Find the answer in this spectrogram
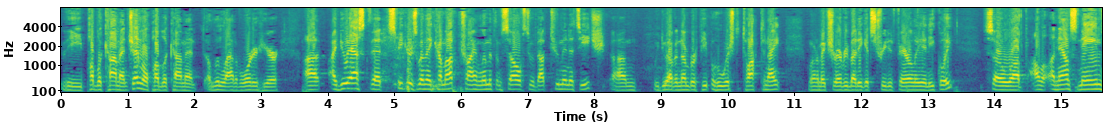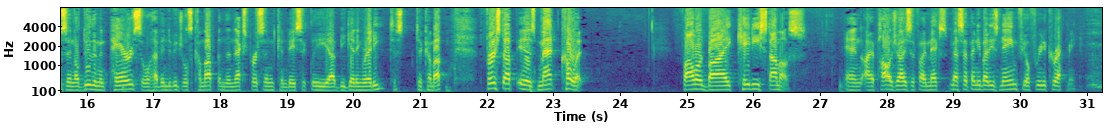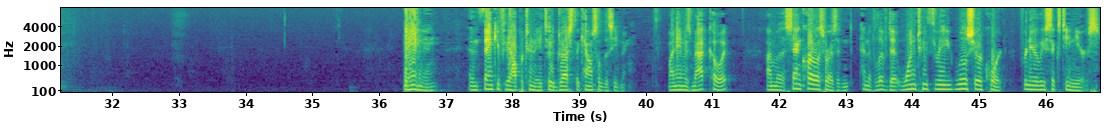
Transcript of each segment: the public comment, general public comment, a little out of order here. Uh, I do ask that speakers, when they come up, try and limit themselves to about two minutes each. Um, We do have a number of people who wish to talk tonight. We want to make sure everybody gets treated fairly and equally. So uh, I'll announce names, and I'll do them in pairs, so we'll have individuals come up, and the next person can basically uh, be getting ready to to come up. First up is Matt Coet followed by Katie Stamos. And I apologize if I mess, mess up anybody's name. Feel free to correct me. Good evening, and thank you for the opportunity to address the council this evening. My name is Matt Coet. I'm a San Carlos resident and have lived at 123 Wilshire Court for nearly 16 years.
